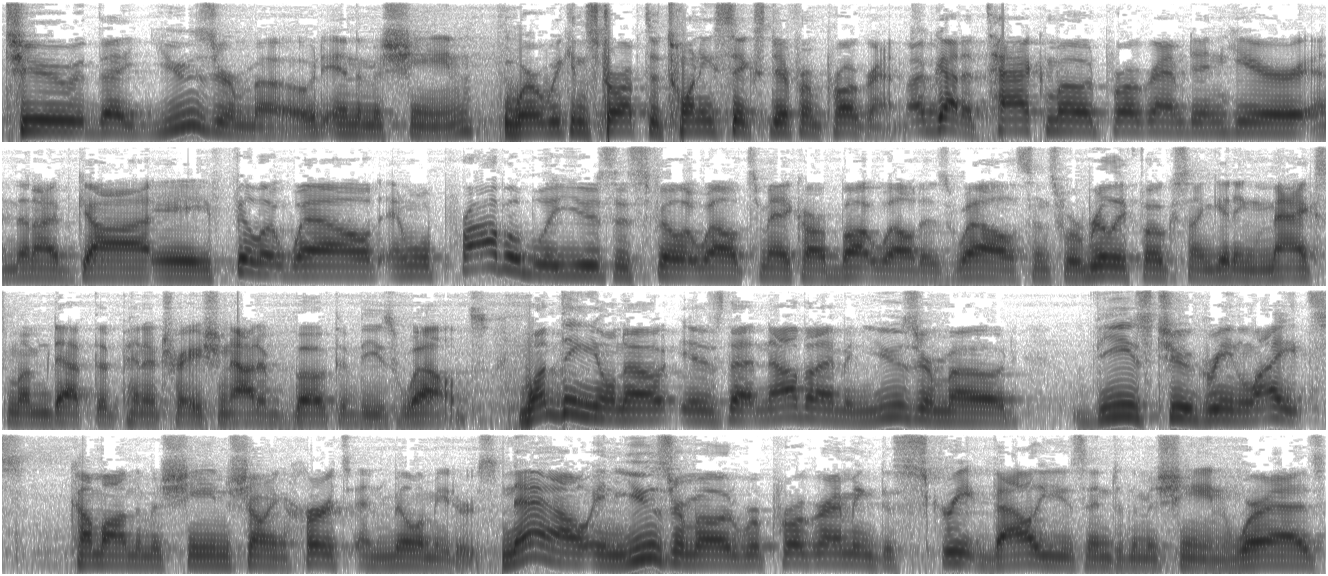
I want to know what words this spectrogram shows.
to the user mode in the machine where we can store up to 26 different programs. I've got a tack mode programmed in here and then I've got a fillet weld and we'll probably use this fillet weld to make our butt weld as well since we're really focused on getting maximum depth of penetration out of both of these welds. One thing you'll note is that now that I'm in user mode, these two green lights come on the machine showing hertz and millimeters. Now in user mode, we're programming discrete values into the machine. Whereas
